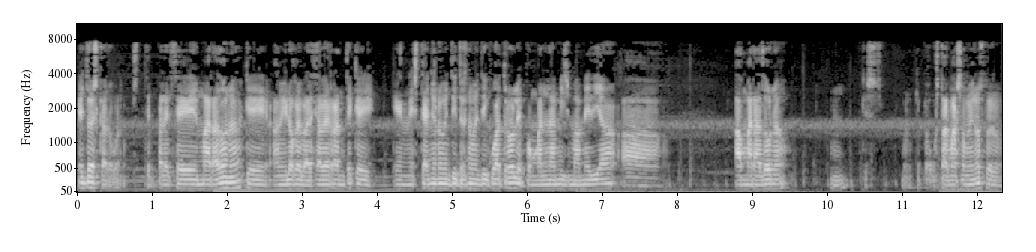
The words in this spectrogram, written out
Entonces, claro, bueno, pues te parece Maradona, que a mí lo que me parece aberrante que en este año 93-94 le pongan la misma media a, a Maradona, que, es, bueno, que puede gustar más o menos, pero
